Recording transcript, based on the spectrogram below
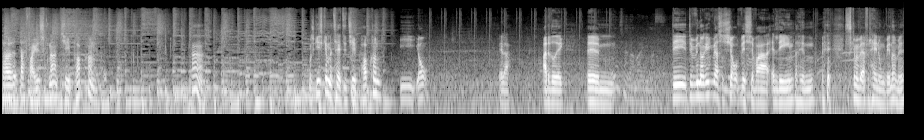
der, der er faktisk snart J Popcorn. Ah. Måske skal man tage til J Popcorn i år. Eller, ej, det ved jeg ikke. Øhm, det, det vil nok ikke være så sjovt, hvis jeg var alene derhenne. så skal man i hvert fald have nogle venner med.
